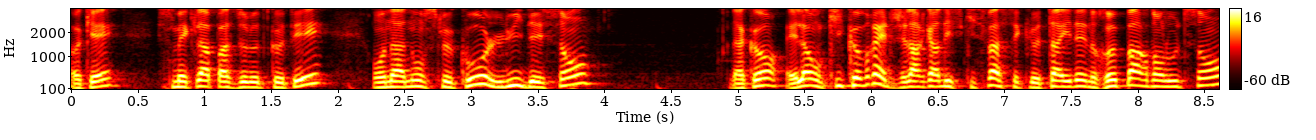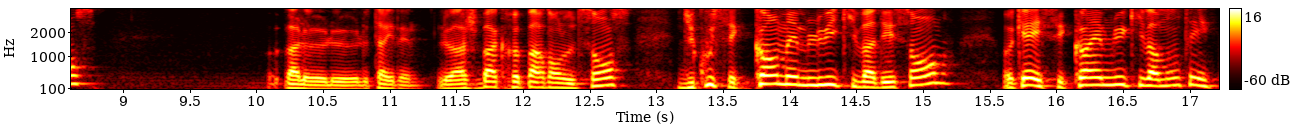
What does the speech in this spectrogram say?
ok Ce mec-là passe de l'autre côté, on annonce le call, lui descend, d'accord Et là, on kick coverage. Et là, regardez ce qui se passe, c'est que le tight repart dans l'autre sens. Bah, le, le, le tight. Le hashback repart dans l'autre sens. Du coup, c'est quand même lui qui va descendre, ok Et c'est quand même lui qui va monter.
